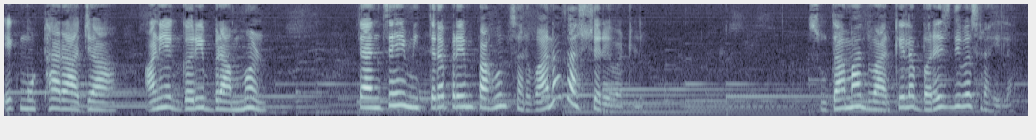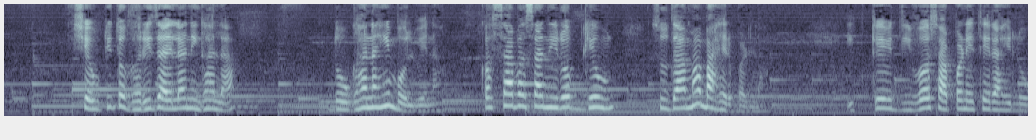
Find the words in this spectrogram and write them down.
एक मोठा राजा आणि एक गरीब ब्राह्मण त्यांचे हे मित्रप्रेम पाहून सर्वांनाच आश्चर्य वाटले. सुदामा द्वारकेला बरेच दिवस राहिला. शेवटी तो घरी जायला निघाला. दोघांनाही बोलवेना. कसा बसा निरोप घेऊन सुदामा बाहेर पडला. इतके दिवस आपण येथे राहिलो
